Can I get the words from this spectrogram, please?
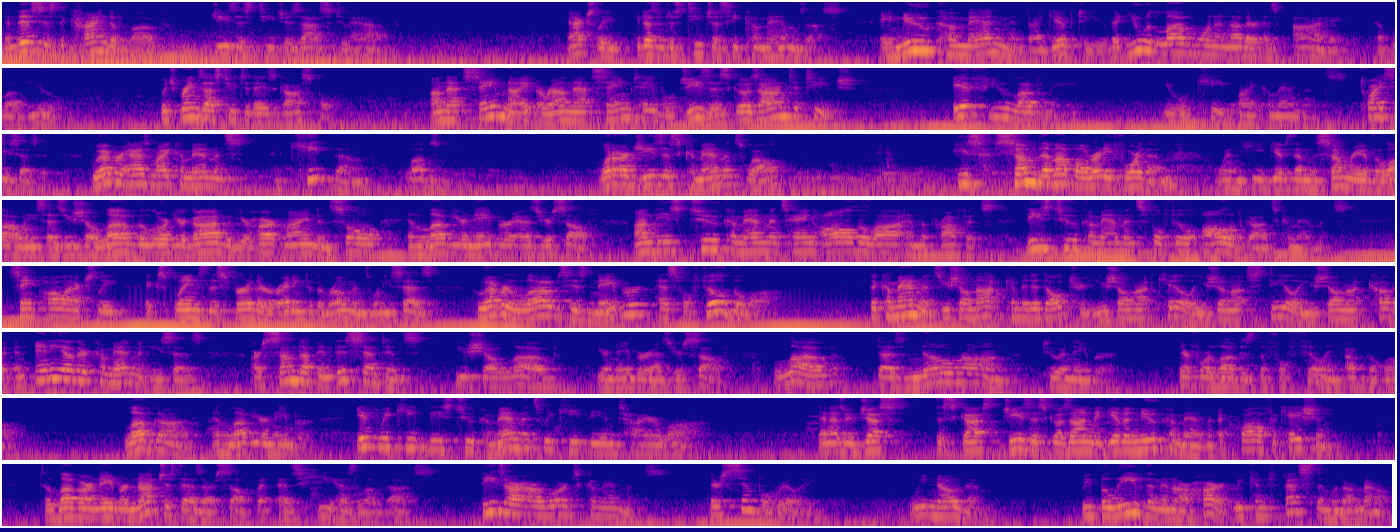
And this is the kind of love Jesus teaches us to have. Actually, he doesn't just teach us, he commands us. A new commandment I give to you, that you would love one another as I have loved you. Which brings us to today's gospel. On that same night, around that same table, Jesus goes on to teach If you love me, you will keep my commandments. Twice he says it. Whoever has my commandments and keep them loves me. What are Jesus' commandments? Well, he's summed them up already for them when he gives them the summary of the law when he says, You shall love the Lord your God with your heart, mind, and soul, and love your neighbor as yourself. On these two commandments hang all the law and the prophets. These two commandments fulfill all of God's commandments. St. Paul actually explains this further, writing to the Romans, when he says, Whoever loves his neighbor has fulfilled the law. The commandments you shall not commit adultery, you shall not kill, you shall not steal, you shall not covet, and any other commandment, he says, are summed up in this sentence you shall love your neighbor as yourself. Love does no wrong to a neighbor. Therefore, love is the fulfilling of the law. Love God and love your neighbor. If we keep these two commandments, we keep the entire law. And as we've just discussed, Jesus goes on to give a new commandment, a qualification to love our neighbor not just as ourself, but as he has loved us. These are our Lord's commandments. They're simple, really. We know them. We believe them in our heart. We confess them with our mouth.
